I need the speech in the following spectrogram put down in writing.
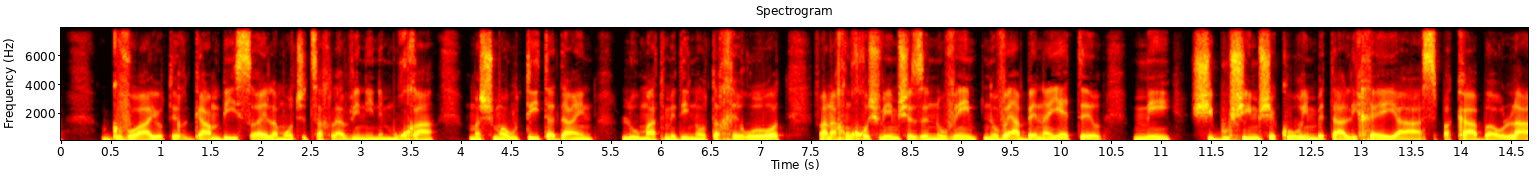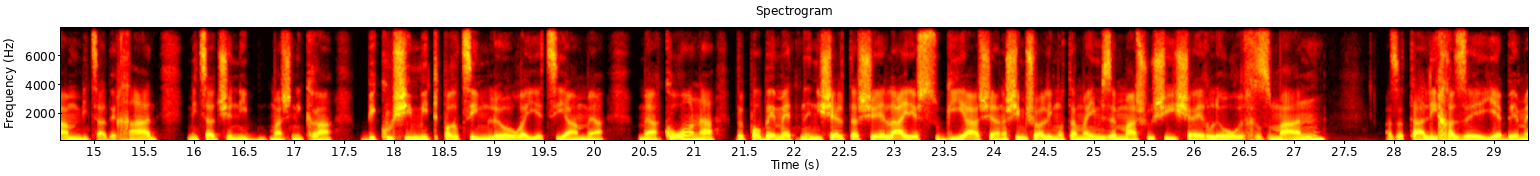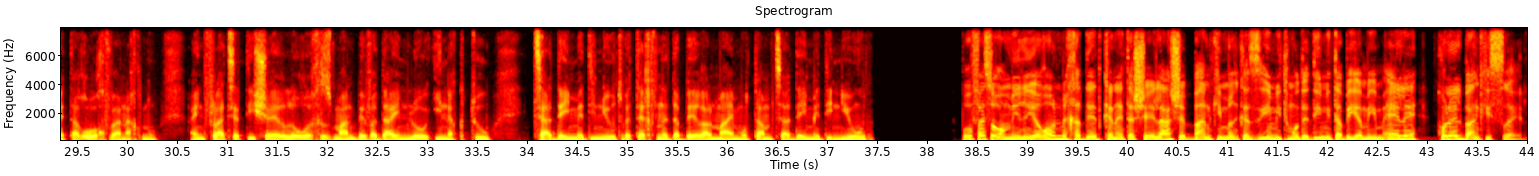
גבוהה יותר גם בישראל, למרות שצריך להבין היא נמוכה משמעותית עדיין לעומת מדינות אחרות, ואנחנו חושבים שזה נובע, נובע בין היתר משיבושים שקורים בתהליכי האספקה בעולם מצד אחד, מצד שני מה שנקרא ביקושים מתפרצים לאור היציאה מה, מהקורונה, ופה באמת נשאלת השאלה, יש סוגיה שאנשים שואלים אותם האם זה משהו שיישאר לאורך זמן, אז התהליך הזה יהיה באמת ארוך ואנחנו, האינפלציה תישאר לאורך זמן, בוודאי אם לא יינקטו צעדי מדיניות, ותכף נדבר על מהם אותם צעדי מדיניות. פרופסור אמיר ירון מחדד כאן את השאלה שבנקים מרכזיים מתמודדים איתה בימים אלה, כולל בנק ישראל.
